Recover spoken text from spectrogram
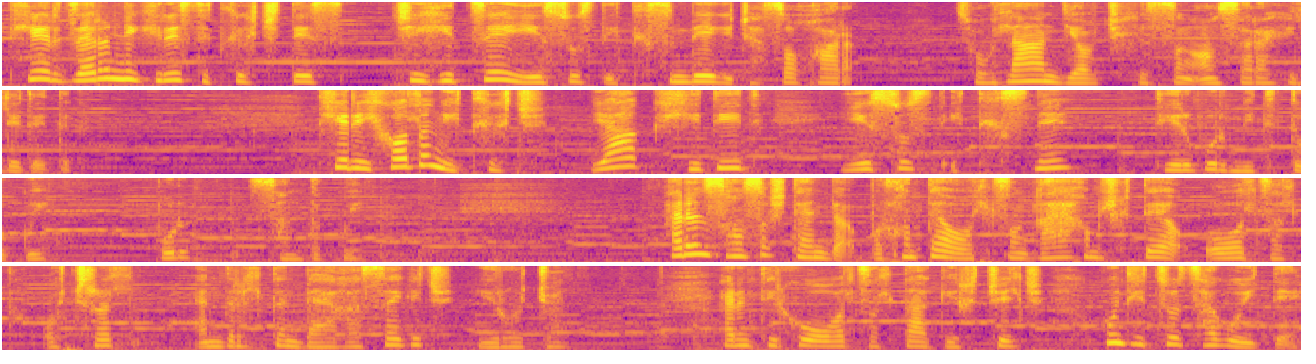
Тэгэхээр зарим нэг Христ итгэгчдээс чи хизээ Есүст итгэсэн бэ гэж асуухаар цуглаанд явж эхэлсэн онсараа хэлээд байдаг. Тэгэхээр их олон итгэгч яг хэдийд Есүст итгэснээ тэр бүр мэддэггүй. Бүр сандаггүй. Харин сонсогч танд бурхантай уулзсан гайхамшигтай уулзалт, учрал амьдралд нь байгаасаа гэж юрууж байна. Харин тэрхүү уулзалтаа гэрчилж хүнд хэцүү цаг үедээ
